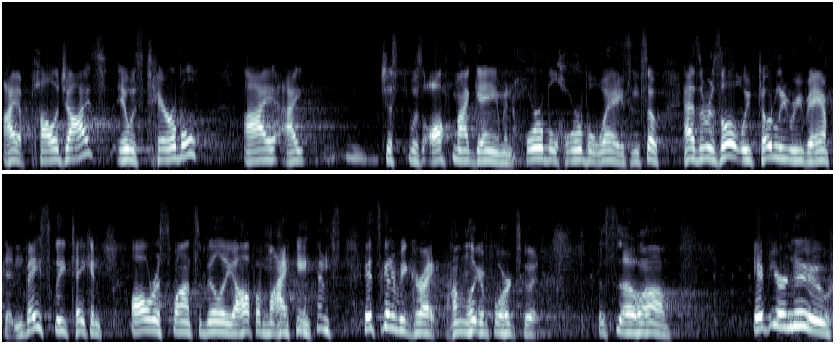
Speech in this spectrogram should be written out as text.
I apologize. It was terrible. I, I just was off my game in horrible, horrible ways. And so as a result, we've totally revamped it and basically taken all responsibility off of my hands. It's going to be great. I'm looking forward to it. So um, if you're new,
